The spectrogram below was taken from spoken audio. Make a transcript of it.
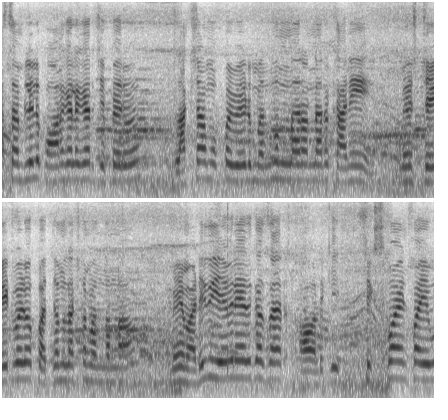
అసెంబ్లీలో పవన్ కళ్యాణ్ గారు చెప్పారు లక్ష ముప్పై ఏడు మంది ఉన్నారన్నారు కానీ మేము స్టేట్ వైడ్ పద్దెనిమిది లక్షల మంది ఉన్నాం. మేము అడిగి ఏమీ లేదు కదా సార్. వాళ్ళకి six point five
